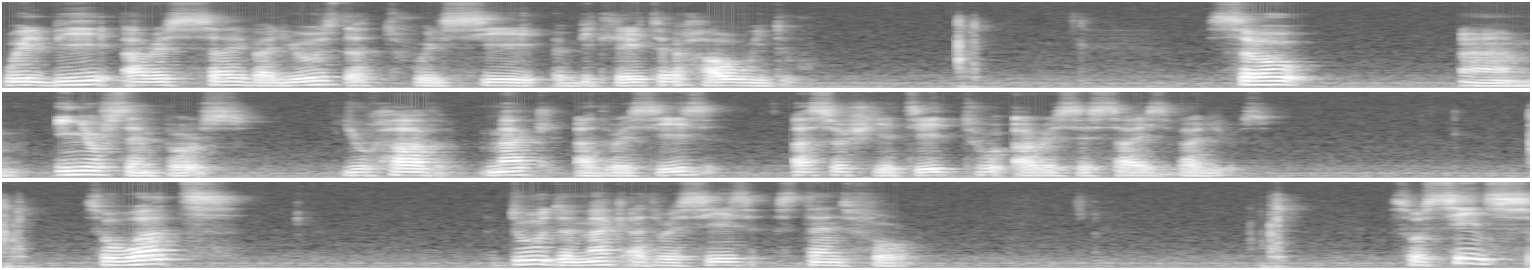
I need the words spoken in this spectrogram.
will be RSSI values that we'll see a bit later how we do. So um, in your samples, you have MAC addresses associated to RSSI values. So what do the MAC addresses stand for? So since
